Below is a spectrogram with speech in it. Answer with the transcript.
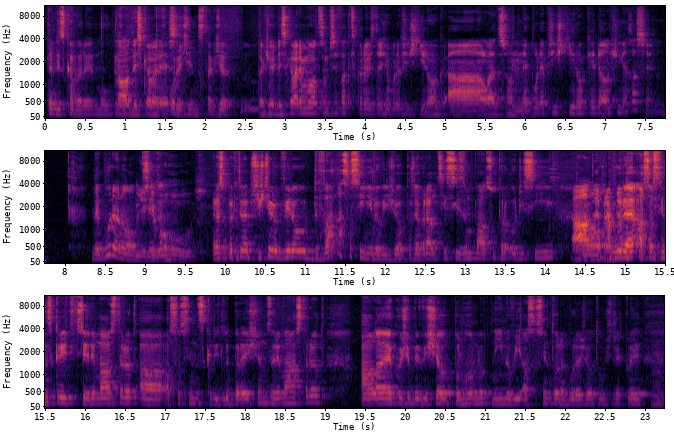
ten Discovery mode No, Discovery, jasně. Origins, takže Takže Discovery mod jsem si fakt skoro jistý, že bude příští rok, ale co nebude příští rok je další Assassin. nebude no. Díky Při- bohu. Respektive příští rok vyjdou dva Assassini nový, že jo, protože v rámci Season Passu pro Odyssey A, to je pravda. bude Assassin's Creed 3 Remastered a Assassin's Creed Liberations Remastered, ale jakože by vyšel plnohodnotný nový Assassin to nebude, že jo, to už řekli, hmm.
